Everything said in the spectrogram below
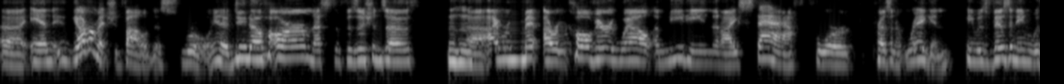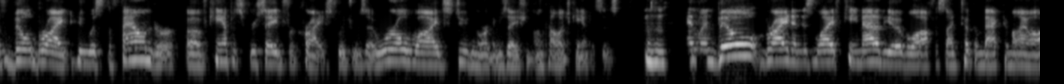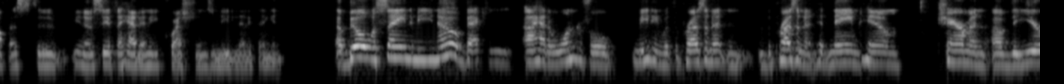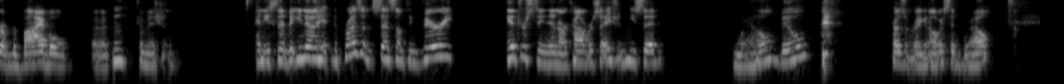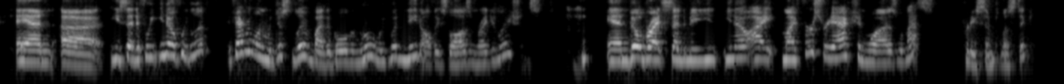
Uh, and government should follow this rule. You know, do no harm. That's the physician's oath. Mm-hmm. Uh, I remember, I recall very well a meeting that I staffed for President Reagan. He was visiting with Bill Bright, who was the founder of Campus Crusade for Christ, which was a worldwide student organization on college campuses. Mm-hmm. And when Bill Bright and his wife came out of the Oval Office, I took them back to my office to, you know, see if they had any questions and needed anything. And uh, Bill was saying to me, you know, Becky, I had a wonderful meeting with the president, and the president had named him chairman of the Year of the Bible uh, mm. Commission. And he said, but you know, the president said something very interesting in our conversation. He said, well, Bill, President Reagan always said, well, and uh, he said, if we, you know, if we live, if everyone would just live by the golden rule, we wouldn't need all these laws and regulations. and Bill Bright said to me, you, you know, I, my first reaction was, well, that's pretty simplistic.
